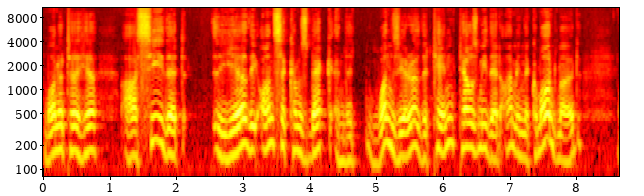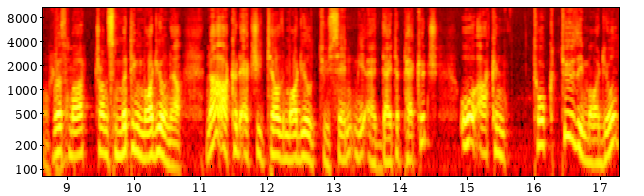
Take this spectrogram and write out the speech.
monitor here. I see that here the answer comes back, and the 1, 0, the 10, tells me that I'm in the command mode okay. with my transmitting module now. Now I could actually tell the module to send me a data package or I can talk to the module.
